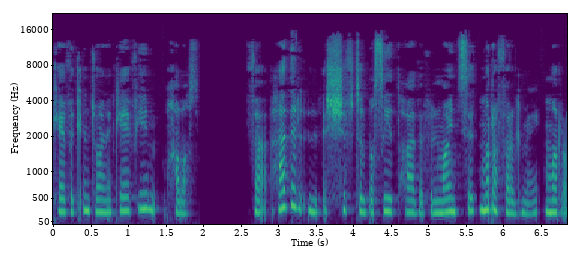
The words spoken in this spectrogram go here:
كيفك أنت وأنا كيفي خلاص. فهذا ال shift البسيط هذا في ال mindset مرة فرق معي مرة.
